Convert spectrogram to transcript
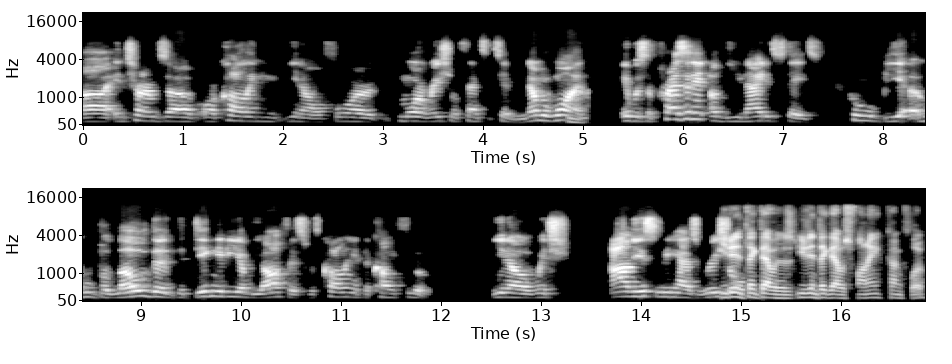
uh, in terms of or calling, you know, for more racial sensitivity. Number one, it was the president of the United States who be uh, who below the the dignity of the office was calling it the kung flu, you know, which obviously has racial. You didn't think that was you didn't think that was funny, kung flu?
